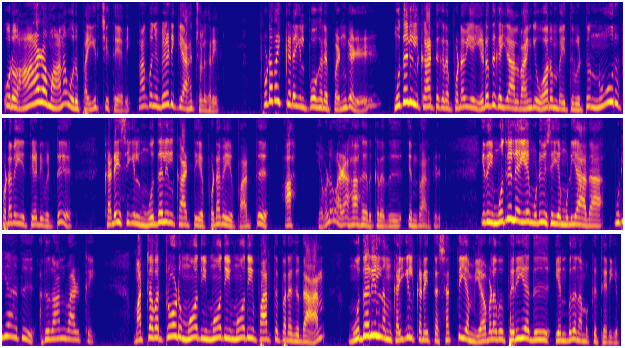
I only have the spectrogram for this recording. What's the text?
ஒரு ஆழமான ஒரு பயிற்சி தேவை. நான் கொஞ்சம் வேடிக்கையாக சொல்கிறேன். புடவைக்கடையில் போகிற பெண்கள் முதலில் காட்டுகிற புடவையை இடது கையால் வாங்கி ஓரம் வைத்துவிட்டு நூறு புடவையை தேடிவிட்டு கடைசியில் முதலில் காட்டிய புடவையை பார்த்து ஆ எவ்வளவு அழகாக இருக்கிறது என்பார்கள். இதை முதலிலேயே முடிவு செய்ய முடியாதா? முடியாது. அதுதான் வாழ்க்கை. மற்றவற்றோடு மோதி மோதி மோதி பார்த்த பிறகுதான் முதலில் நம் கையில் கிடைத்த சத்தியம் எவ்வளவு பெரியது என்பது நமக்கு தெரியும்.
